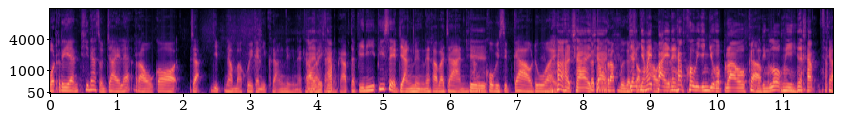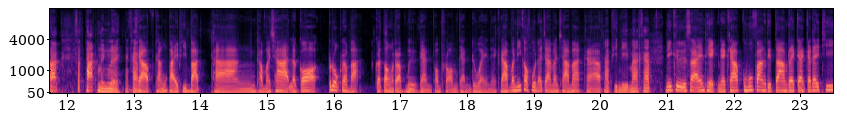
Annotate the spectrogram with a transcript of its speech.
บทเรียนที่น่าสนใจและเราก็จะหยิบนำมาคุยกันอีกครั้งหนึ่งนะครับได้เลยอาครัจาบรย์ครับ แต่ปีนี้พิเศษอย่างหนึ่งนะครับอาจารย์คือทั้งโควิด -19 ด้วยอ่าใช่ก็ต้ใช่องรับมือกันยังสองยังไม่เท่าไปเลยนะครับโควิดยังอยู่กับเราครับถึงโลกนี้นะครับสักครับพักสักพักหนึ่งเลยนะครับครับทั้งภัยพิบัติทางธรรมชาติ แล้วก็โรคระบาด ก็ต้องรับมือกันพร้อม ๆ กันด้วยนะครับ วันนี้ขอบคุณอาจารย์บัญชามากครับ ครับยินดีมากครับ นี่คือ Science Tech นะครับ คุณผู้ฟังติดตามรายการก็ได้ที่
